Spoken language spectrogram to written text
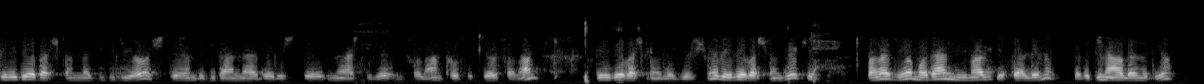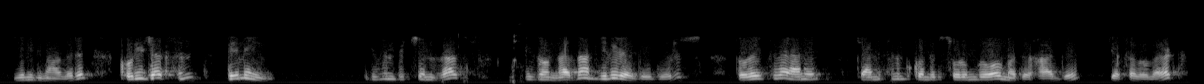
belediye başkanına gidiliyor işte hem de gidenler böyle işte üniversitede falan profesör falan belediye başkanıyla görüşmüyor. Belediye başkanı diyor ki bana diyor modern mimarlık eserlerini ya da binalarını diyor yeni binaları koruyacaksın demeyin. Bizim bütçemiz az. Biz onlardan gelir elde ediyoruz. Dolayısıyla yani kendisinin bu konuda bir sorumluluğu olmadığı halde yasal olarak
